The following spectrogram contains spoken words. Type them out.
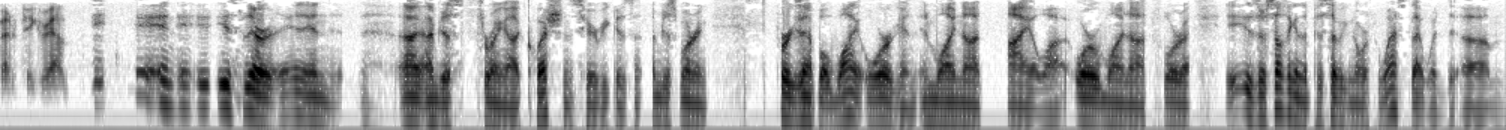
try to figure out And is there, and I'm just throwing out questions here because I'm just wondering, for example, why Oregon and why not Iowa or why not Florida? Is there something in the Pacific Northwest that would, um,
